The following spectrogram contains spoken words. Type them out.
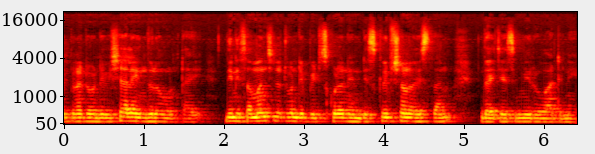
చెప్పినటువంటి విషయాలే ఇందులో ఉంటాయి. దీనికి సంబంధించినటువంటి బిట్స్ కూడా నేను డిస్క్రిప్షన్లో ఇస్తాను దయచేసి మీరు వాటిని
